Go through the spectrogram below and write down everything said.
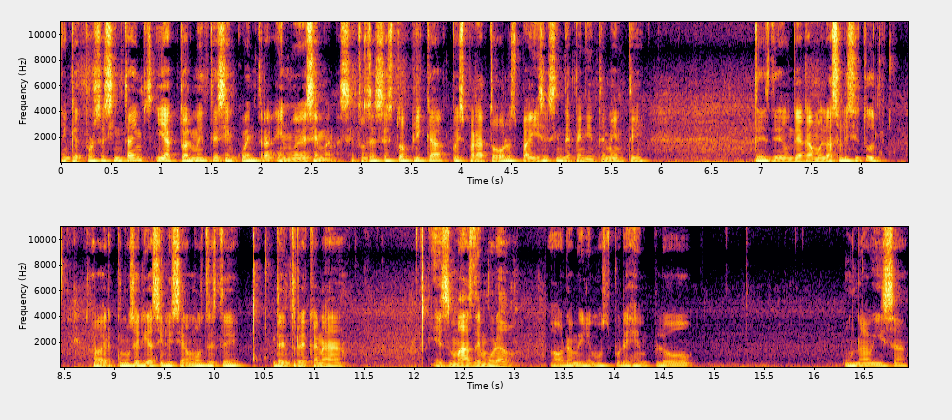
en Get Processing Times y actualmente se encuentra en nueve semanas. Entonces esto aplica pues para todos los países independientemente desde donde hagamos la solicitud. A ver cómo sería si lo hiciéramos desde dentro de Canadá. Es más demorado. Ahora miremos por ejemplo una visa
